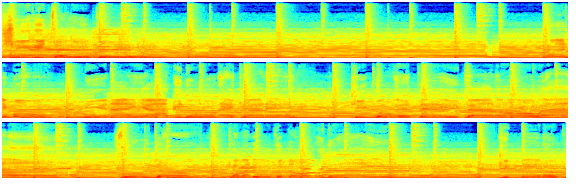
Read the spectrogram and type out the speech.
走ってゆく何も見えない闇の中で聞こえていたのはずっと変わることのない君の声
